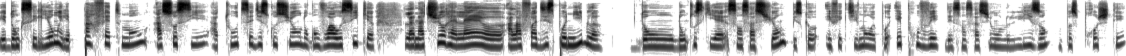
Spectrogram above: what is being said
Et donc, ces lions, il est parfaitement associé à toutes ces discussions. Donc, on voit aussi que la nature, elle est euh, à la fois disponible dans, dans, tout ce qui est sensation, puisque effectivement, on peut éprouver des sensations en le lisant, on peut se projeter.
